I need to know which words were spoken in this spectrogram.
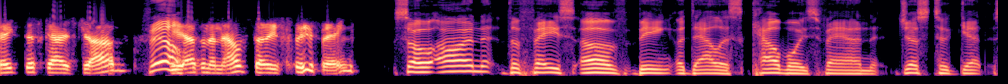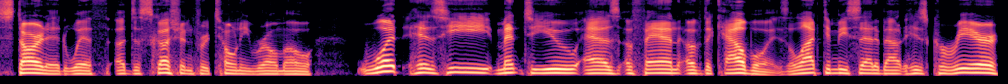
take this guy's job? Phil. He hasn't announced that he's leaving. So, on the face of being a Dallas Cowboys fan, just to get started with a discussion for Tony Romo, what has he meant to you as a fan of the Cowboys? A lot can be said about his career,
